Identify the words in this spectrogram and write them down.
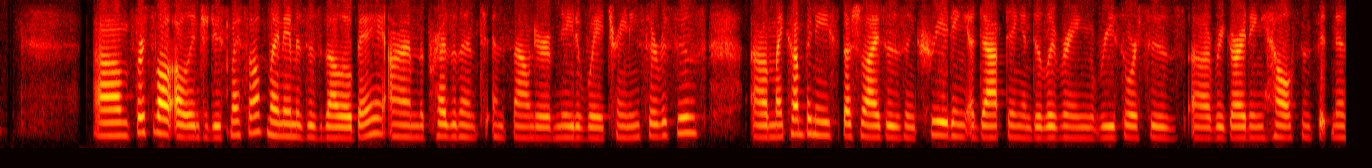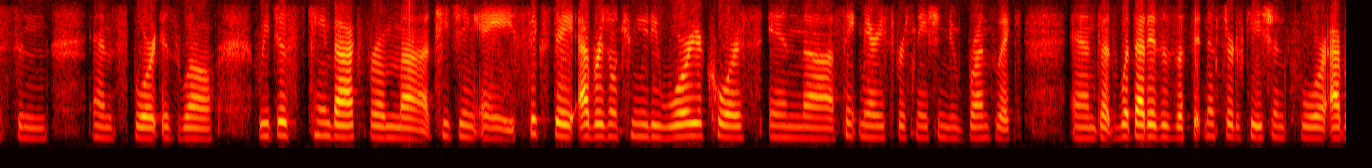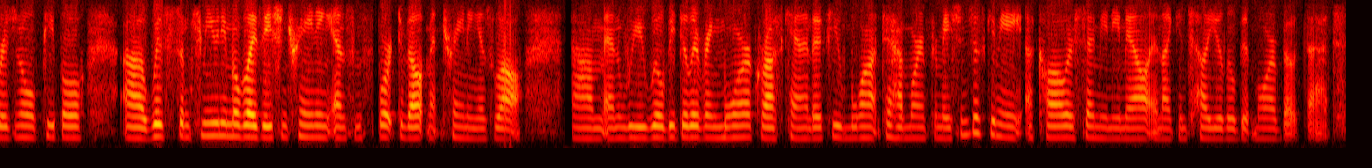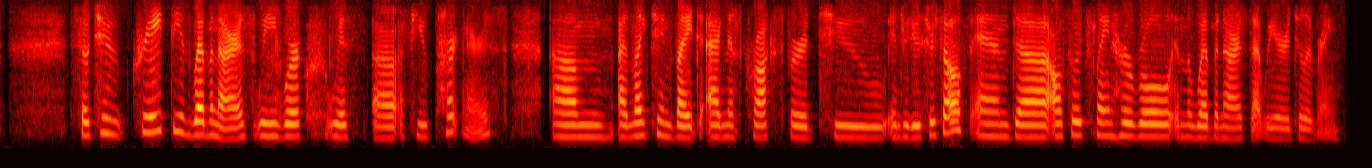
Um, first of all, I'll introduce myself. My name is Isabel Obey. I'm the president and founder of Native Way Training Services. Uh, my company specializes in creating, adapting, and delivering resources uh, regarding health and fitness and, and sport as well. We just came back from uh, teaching a six-day Aboriginal Community Warrior course in uh, St. Mary's First Nation, New Brunswick. And uh, what that is is a fitness certification for Aboriginal people uh, with some community mobilization training and some sport development training as well. Um, and we will be delivering more across Canada. If you want to have more information, just give me a call or send me an email and I can tell you a little bit more about that. So to create these webinars, we work with uh, a few partners. Um, I'd like to invite Agnes Croxford to introduce herself and uh, also explain her role in the webinars that we are delivering.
